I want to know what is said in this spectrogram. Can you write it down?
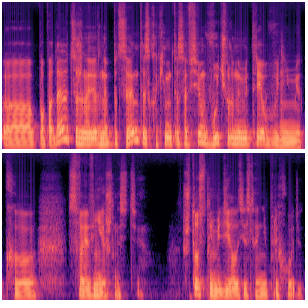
А, попадаются же, наверное, пациенты с какими-то совсем вычурными требованиями к своей внешности. Что с ними делать, если они приходят?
